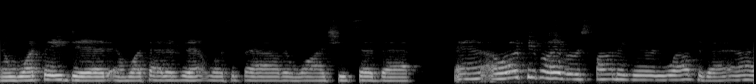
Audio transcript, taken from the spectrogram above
and what they did and what that event was about and why she said that. And a lot of people have responded very well to that. And I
